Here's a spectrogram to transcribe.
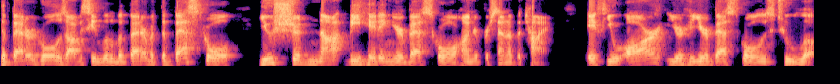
The better goal is obviously a little bit better, but the best goal, you should not be hitting your best goal 100% of the time. If you are, your, your best goal is too low.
